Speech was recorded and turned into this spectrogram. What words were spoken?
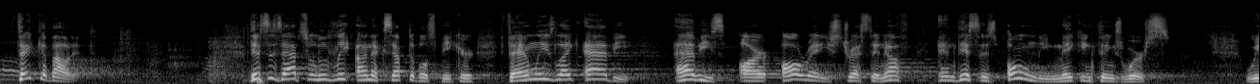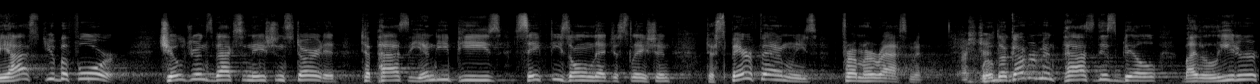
Oh. Think about it. This is absolutely unacceptable, Speaker. Families like Abby Abbies are already stressed enough, and this is only making things worse. We asked you before children's vaccination started to pass the NDP's safety zone legislation to spare families from harassment. Question. Will the government pass this bill by the leader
